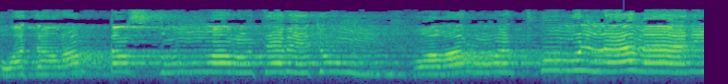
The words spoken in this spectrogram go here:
وتربصتم وارتبتم وغرتكم الأماني.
